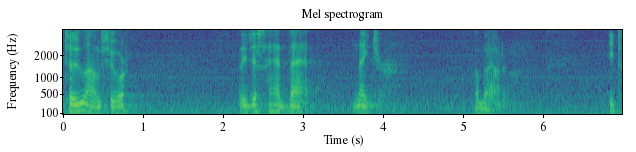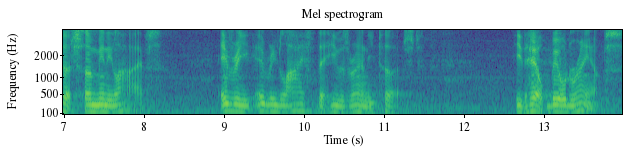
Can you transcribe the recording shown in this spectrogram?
too, I'm sure. But he just had that nature about him. He touched so many lives. Every, every life that he was around, he touched. He'd help build ramps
